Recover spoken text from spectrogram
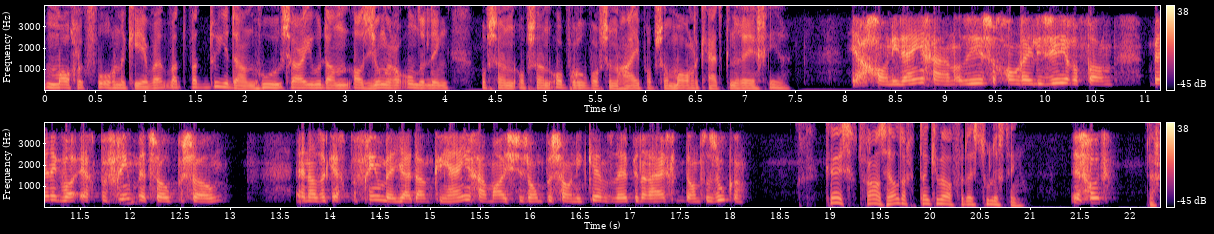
mogelijk volgende keer. Wat, wat, wat doe je dan? Hoe zou je dan als jongere onderling op zo'n op zo'n oproep, op zo'n hype, op zo'n mogelijkheid kunnen reageren? Ja, gewoon niet heen gaan. Als eerste gewoon realiseren van, ben ik wel echt bevriend met zo'n persoon? En als ik echt bevriend ben, ja, dan kun je heen gaan. Maar als je zo'n persoon niet kent, dan heb je er eigenlijk dan te zoeken. Kees, het verhaal is helder. Dankjewel voor deze toelichting. Is goed. Dag.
